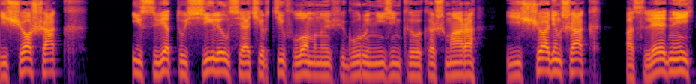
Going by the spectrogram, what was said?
Еще шаг, и свет усилился, очертив ломаную фигуру низенького кошмара. Еще один шаг, последний.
